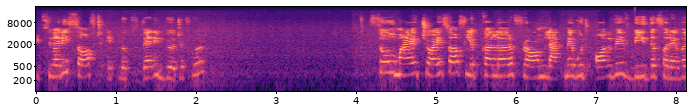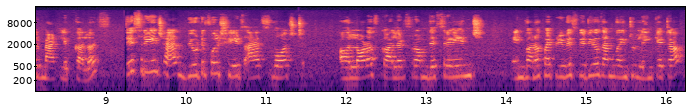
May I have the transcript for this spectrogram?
It's very soft. It looks very beautiful. So my choice of lip color from Lakme would always be the Forever Matte Lip Colors. This range has beautiful shades. I have swatched a lot of colors from this range in one of my previous videos. I'm going to link it up.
